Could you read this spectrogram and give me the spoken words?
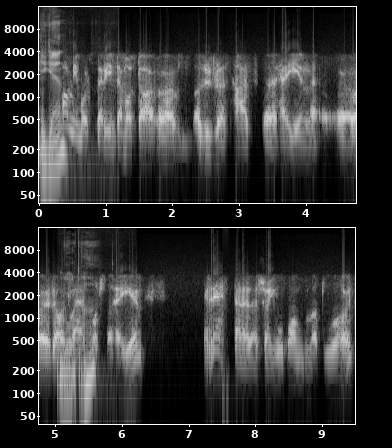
Igen. Ami most szerintem ott a, az üzletház helyén, le, az, az lehet most a helyén, rettenetesen jó hangulatú volt,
